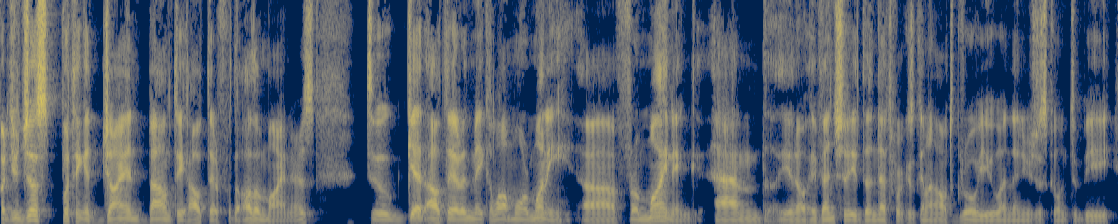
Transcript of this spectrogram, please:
but you're just putting a giant bounty out there for the other miners to get out there and make a lot more money uh, from mining. And, you know, eventually the network is going to outgrow you. And then you're just going to be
